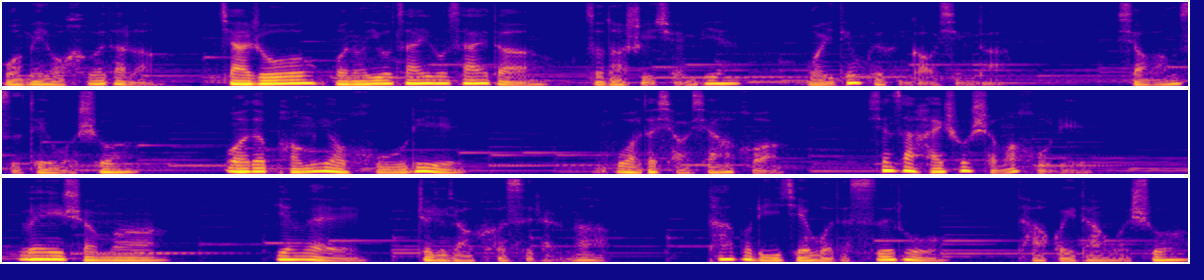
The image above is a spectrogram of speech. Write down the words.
我没有喝的了。假如我能悠哉悠哉地走到水泉边，我一定会很高兴的。”小王子对我说：“我的朋友狐狸，我的小家伙，现在还说什么狐狸？为什么？因为……”这就叫渴死人了。他不理解我的思路。他回答我说：“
